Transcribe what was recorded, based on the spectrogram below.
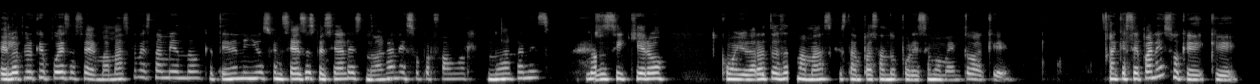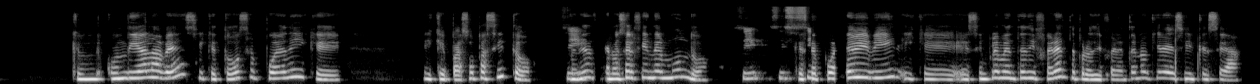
es lo peor que puedes hacer. Mamás que me están viendo, que tienen niños con necesidades especiales, no hagan eso, por favor, no hagan eso. No. Entonces sí quiero como ayudar a todas esas mamás que están pasando por ese momento a que, a que sepan eso, que, que, que un, un, día a la vez y que todo se puede y que, y que paso a pasito Sí. Que no es el fin del mundo. Sí, sí, que se puede vivir y que es simplemente diferente, pero diferente no quiere decir que sea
